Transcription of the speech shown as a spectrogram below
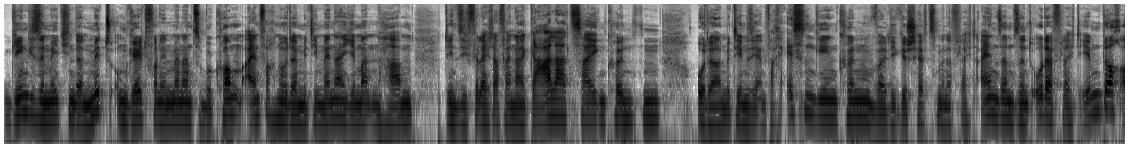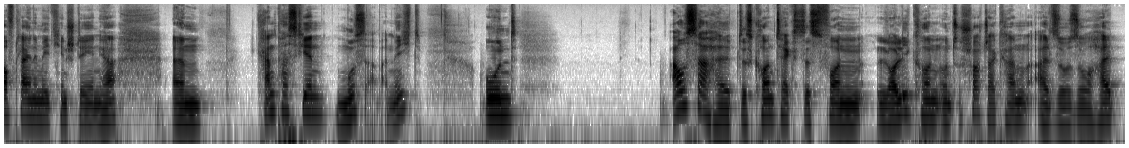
gehen diese Mädchen dann mit, um Geld von den Männern zu bekommen, einfach nur damit die Männer jemanden haben, den sie vielleicht auf einer Gala zeigen könnten oder mit dem sie einfach essen gehen können, weil die Geschäftsmänner vielleicht einsam sind oder vielleicht eben doch auf kleine Mädchen stehen, ja. Ähm, kann passieren, muss aber nicht. Und außerhalb des Kontextes von Lollicon und Shotakan, also so halb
